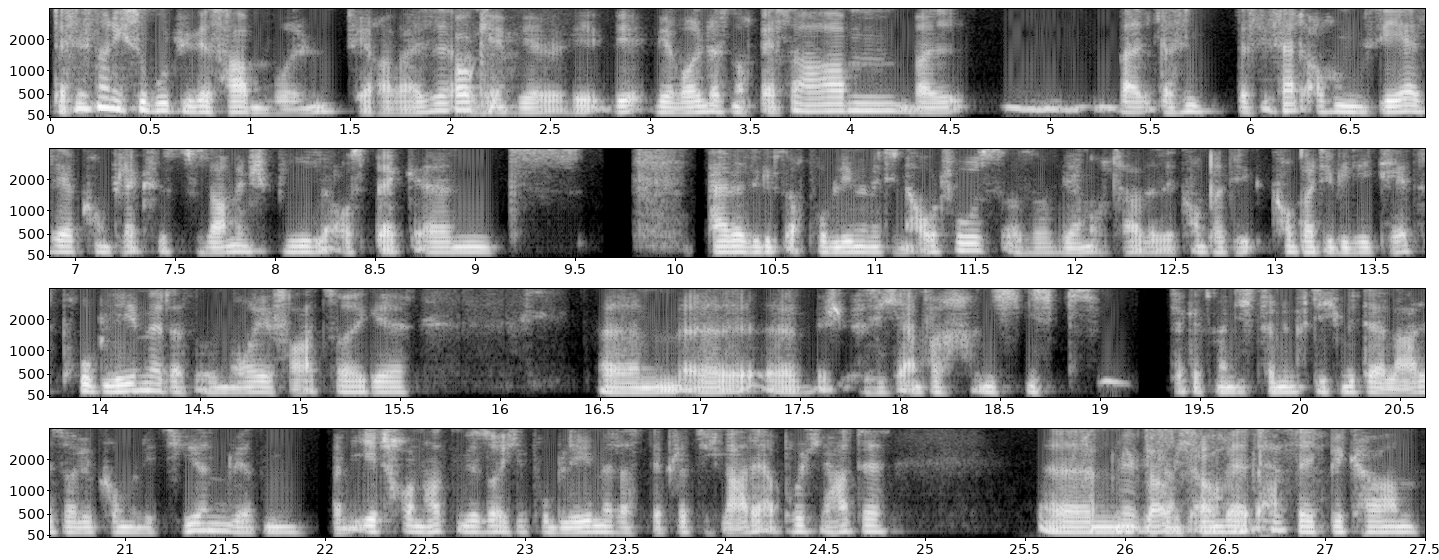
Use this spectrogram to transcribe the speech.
das ist noch nicht so gut, wie wir es haben wollen, fairerweise. Also okay. Also wir, wir, wir wollen das noch besser haben, weil, weil das, sind, das ist halt auch ein sehr, sehr komplexes Zusammenspiel aus Backend. Teilweise gibt es auch Probleme mit den Autos. Also wir haben auch teilweise Kompatibilitätsprobleme, dass also neue Fahrzeuge ähm, äh, sich einfach nicht, nicht, sag jetzt mal, nicht vernünftig mit der Ladesäule kommunizieren. Wir hatten, beim e-tron hatten wir solche Probleme, dass der plötzlich Ladeabbrüche hatte. Ähm, wir, bis ein Firmware-Update bekam.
